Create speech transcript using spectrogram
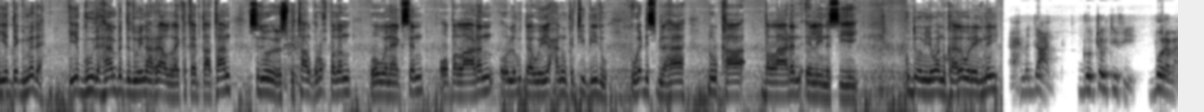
iyo degmada iyo guud ahaanba dadweynaha ree awdal ay ka qayb qaataan sidii uu cusbitaal qurux badan oo wanaagsan oo ballaadhan oo lagu daaweeyo xanuunka t b-du uga dhismi lahaa dhulka ballaadhan ee layna siiyey. Guddoomiye waannu kaala wareegnay. Axmed dacad goobjoog t v borama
